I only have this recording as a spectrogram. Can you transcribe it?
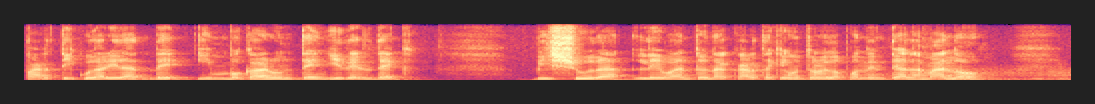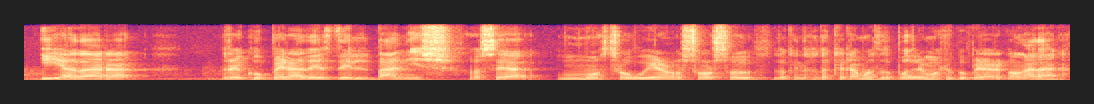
particularidad de invocar un Tenji del deck. Bishuda levanta una carta que controla el oponente a la mano. Y Adara recupera desde el Vanish. O sea, un monstruo Weird o Sorcerer, lo que nosotros queramos, lo podremos recuperar con Adara.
